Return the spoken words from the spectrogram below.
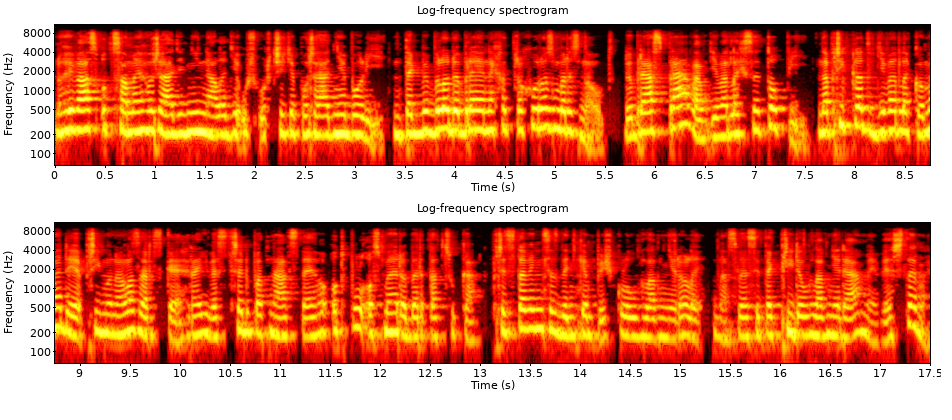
Nohy vás od samého řádění na ledě už určitě pořádně bolí. No tak by bylo dobré je nechat trochu rozmrznout. Dobrá zpráva, v divadlech se topí. Například v divadle komedie přímo na Lazarské hrají ve středu 15. od půl osmé Roberta Cuka. Představení se Zdeňkem Piškulou v hlavní roli. Na své si tak přijdou hlavně dámy, věřte mi.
